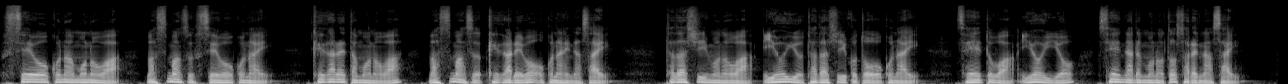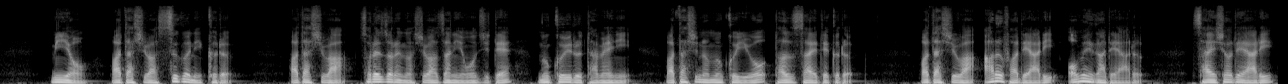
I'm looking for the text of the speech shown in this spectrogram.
不正を行う者はますます不正を行い、汚れた者はますます汚れを行いなさい。正しい者はいよいよ正しいことを行い、生徒はいよいよ聖なるものとされなさい。見よ、私はすぐに来る。私はそれぞれの仕業に応じて報いるために私の報いを携えてくる。私はアルファでありオメガである。最初であり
